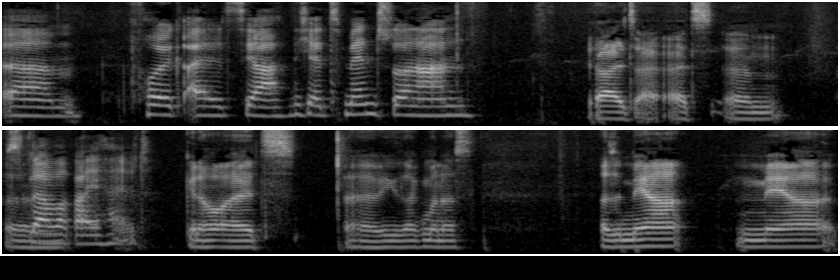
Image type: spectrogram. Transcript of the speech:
ähm, als ja, nicht als Mensch, sondern ja, als, als ähm, Sklaverei ähm, halt. Genau, als, äh, wie sagt man das? Also mehr, mehr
